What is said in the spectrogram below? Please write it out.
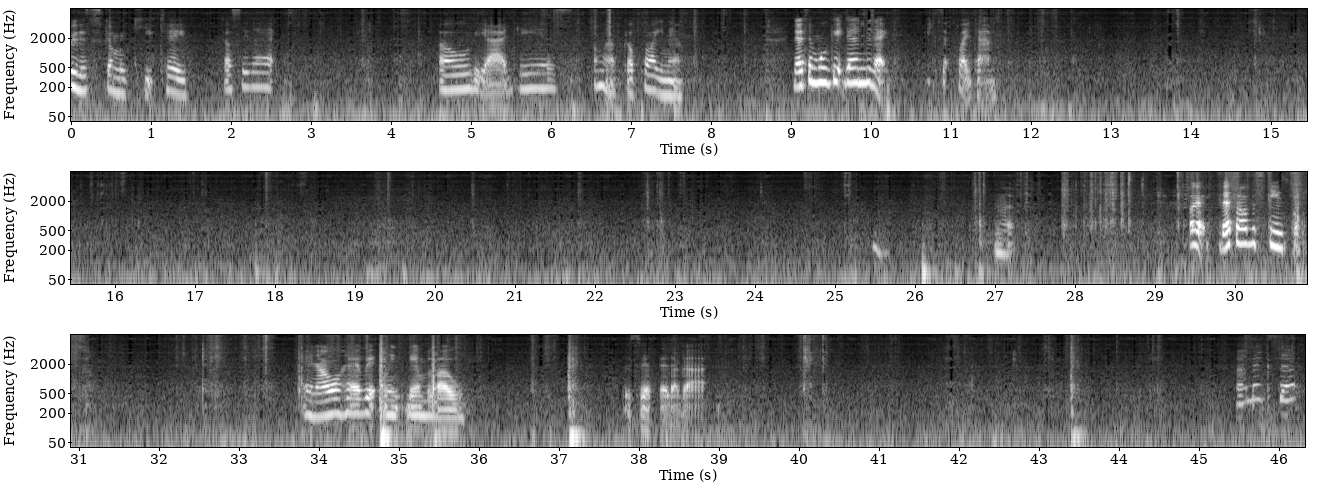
Ooh, this is gonna be cute too. Y'all see that? Oh, the ideas. I'm gonna have to go play now. Nothing will get done today except playtime. Look. Okay, that's all the stencils. And I will have it linked down below the set that I got. I'm excited.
